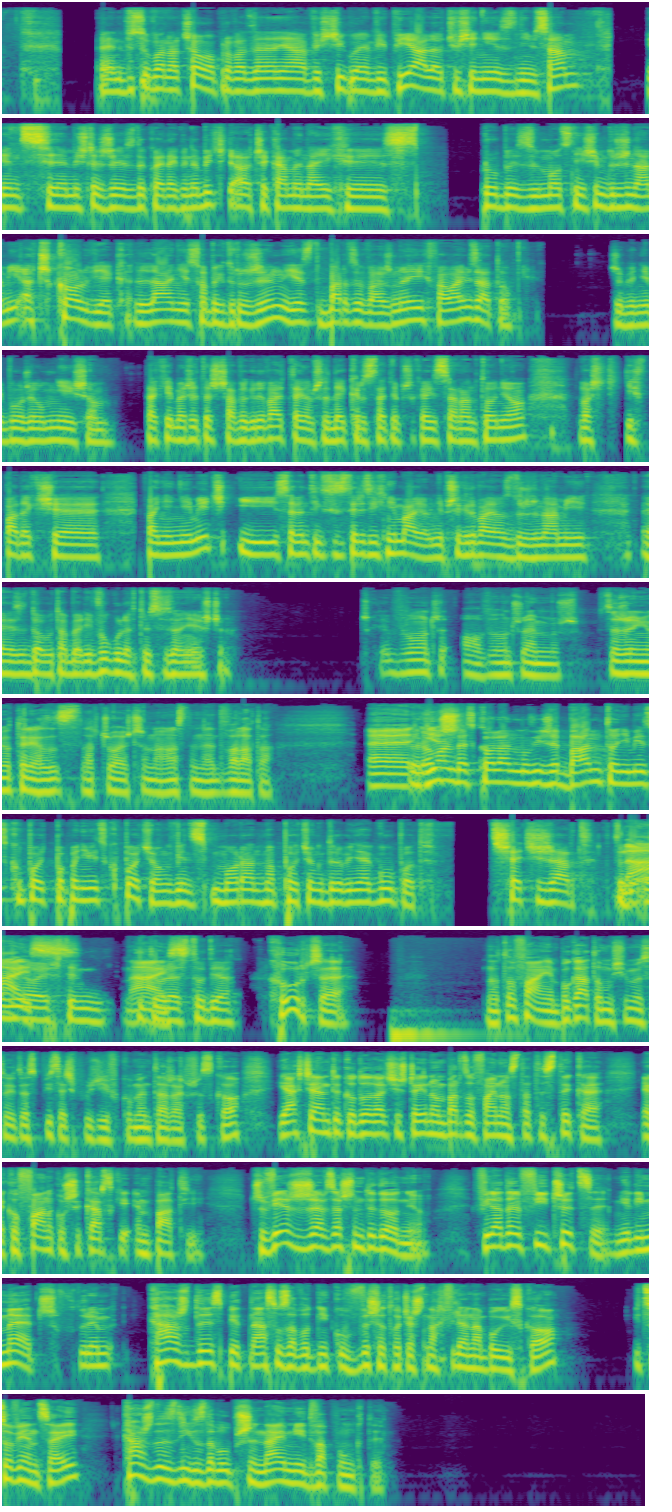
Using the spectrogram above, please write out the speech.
wysuwa na czoło prowadzenia wyścigu MVP, ale oczywiście nie jest z nim sam, więc y, myślę, że jest dokładnie tak powinno być, a czekamy na ich y, próby z mocniejszymi drużynami, aczkolwiek lanie słabych drużyn jest bardzo ważne i chwała im za to. żeby nie było, że umniejszą. Takie mecze też trzeba wygrywać, tak jak na przykład Lakers ostatnio przegrali San Antonio, właśnie wpadek się fajnie nie mieć i 76ers ich nie mają, nie przegrywają z drużynami e, z dołu tabeli w ogóle w tym sezonie jeszcze. Czekaj, wyłączę. O, wyłączyłem już. Chcę, żeby mi bateria starczyła jeszcze na następne dwa lata. E, Roman jeszcze... bez kolan mówi, że ban to niemiecku po, po niemiecku pociąg, więc Morant ma pociąg do robienia głupot. Trzeci żart, który nice. ominąłeś w tym nice. tytule studia. Kurczę, no to fajnie, bogato, musimy sobie to spisać później w komentarzach wszystko. Ja chciałem tylko dodać jeszcze jedną bardzo fajną statystykę, jako fan koszykarskiej empatii. Czy wiesz, że w zeszłym tygodniu Filadelfijczycy mieli mecz, w którym każdy z 15 zawodników wyszedł chociaż na chwilę na boisko i co więcej, każdy z nich zdobył przynajmniej dwa punkty.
